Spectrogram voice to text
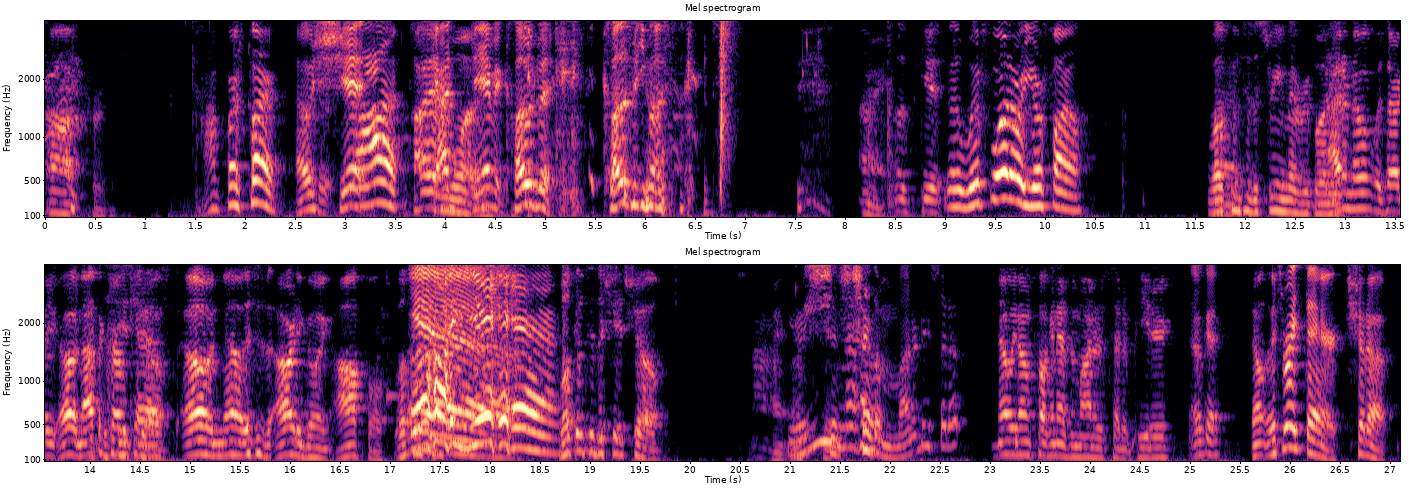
Ah, perfect. I'm first player. Oh shit! Ah, God one. damn it! Close it! Close it, you motherfuckers! All right, let's get. the whiff one or your file? Welcome to the stream, everybody. I don't know what was already. Oh, not the It's a shit Chromecast. Oh no, this is already going awful. Welcome, Yeah. Oh, yeah. welcome to the shit show. All right. You're Do you Shit not show. have the monitor set up? No, we don't fucking have the monitor set up, Peter. Okay. No, it's right there. Shut up.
